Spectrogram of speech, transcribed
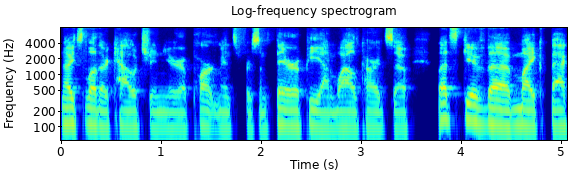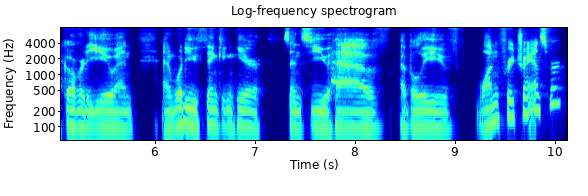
Knights leather couch in your apartment for some therapy on wildcard. So let's give the mic back over to you. And and what are you thinking here since you have, I believe, one free transfer?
